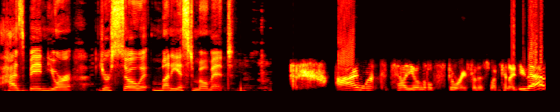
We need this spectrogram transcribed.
has been your your so moneyest moment? I want to tell you a little story for this one. Can I do that?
